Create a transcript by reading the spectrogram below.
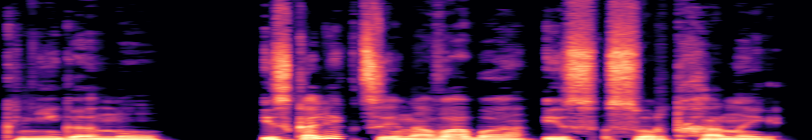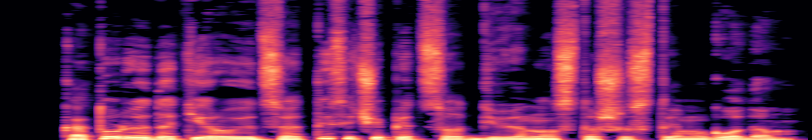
книга «Ну», из коллекции Наваба из Сортханы, которая датируется 1596 годом.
